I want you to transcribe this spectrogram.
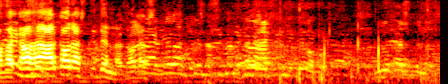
আচ্ছা কাহা আর কাউর আসতে দেন না কাউর আসতে লোক আসবে না।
